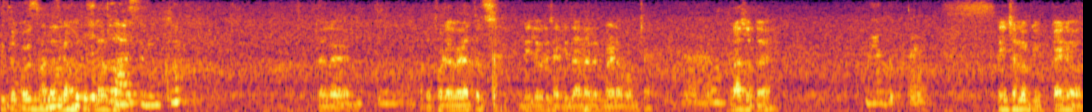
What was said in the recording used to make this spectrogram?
तिथं बघ मलाच घाम फुटला. तर आता थोड्या वेळातच डिलिव्हरीसाठी जाणार आहेत मॅडम आमच्या. त्रास होतोय? टेन्शन नको घेऊ काही नाही होत.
